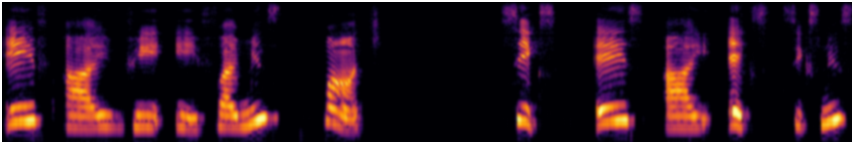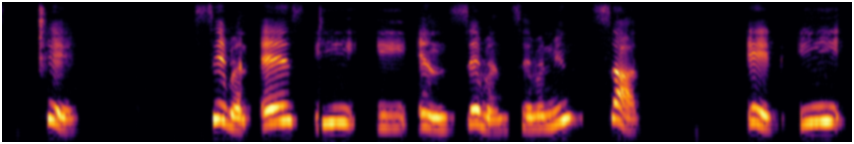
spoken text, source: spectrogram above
F I V E five means पाँच Six. is i x Six means she. Seven. S-T-E-N. Seven. Seven means sat. Eight. E-I-G-H-T.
